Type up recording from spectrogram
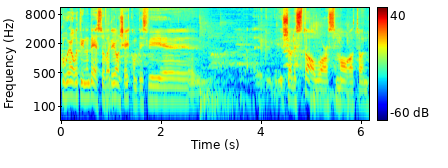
och året innan det så var det jag och en tjejkompis. Vi eh, körde Star Wars maraton.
